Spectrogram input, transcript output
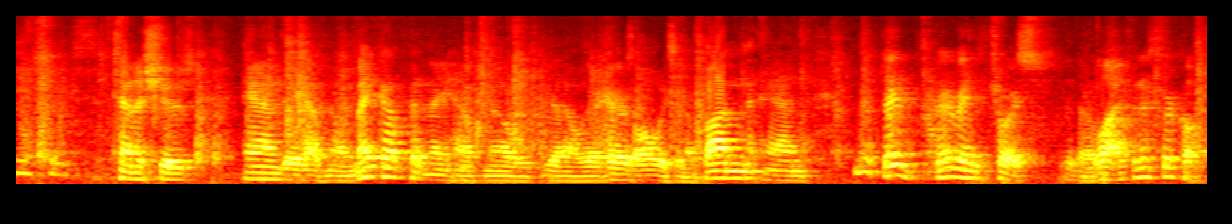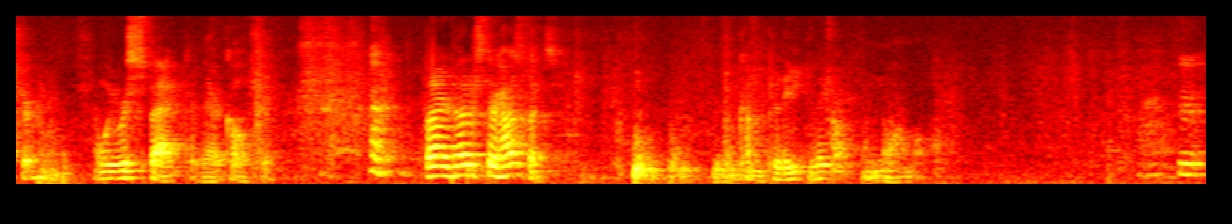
Issues. tennis shoes, and they have no makeup, and they have no, you know, their hair's always in a bun, and they, they made a choice in their life, and it's their culture, and we respect their culture. But I noticed their husbands, completely normal, Wow.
